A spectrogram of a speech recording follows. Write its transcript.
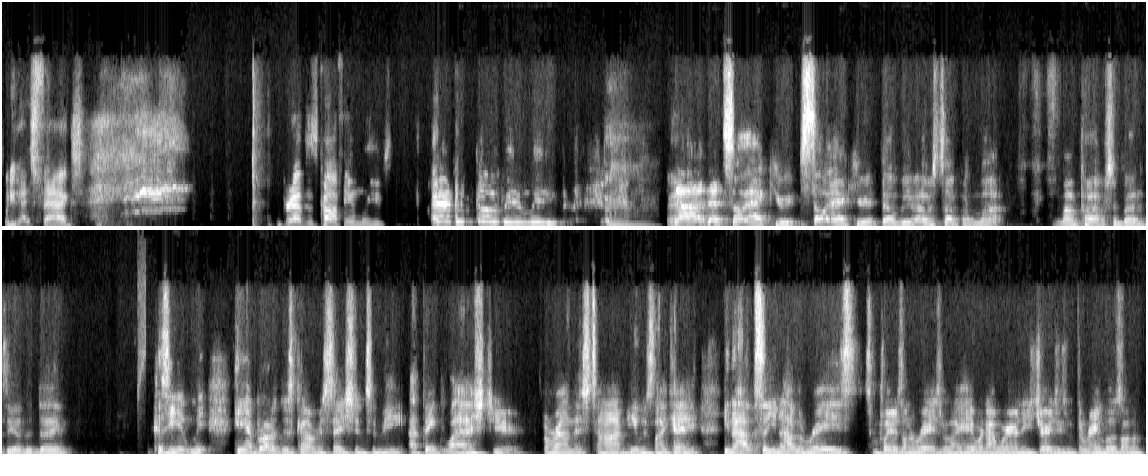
what are you guys fags? Grabs his coffee and leaves. Nah, that's so accurate. So accurate though. I was talking to my my pops about it the other day because he he had brought up this conversation to me. I think last year around this time, he was like, "Hey, you know how so you know how the Rays, some players on the Rays were like, hey, we're not wearing these jerseys with the rainbows on them."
